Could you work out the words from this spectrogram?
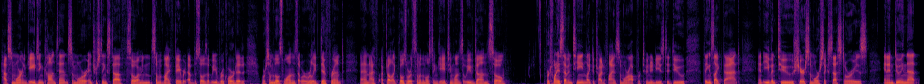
have some more engaging content, some more interesting stuff. So, I mean, some of my favorite episodes that we've recorded were some of those ones that were really different. And I, I felt like those were some of the most engaging ones that we've done. So, for 2017, like to try to find some more opportunities to do things like that and even to share some more success stories. And in doing that,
